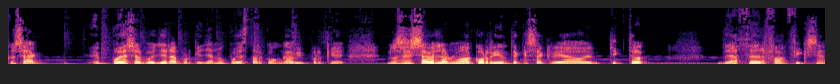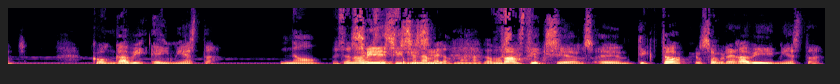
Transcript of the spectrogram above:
o sea, puede ser bollera porque ya no puede estar con Gaby porque no sé si sabes la nueva corriente que se ha creado en TikTok de hacer fanfictions con Gaby e Iniesta. No, eso no Sí, lo sé. sí, sí, sí. Fanfictions en TikTok sobre Gaby e Iniesta.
